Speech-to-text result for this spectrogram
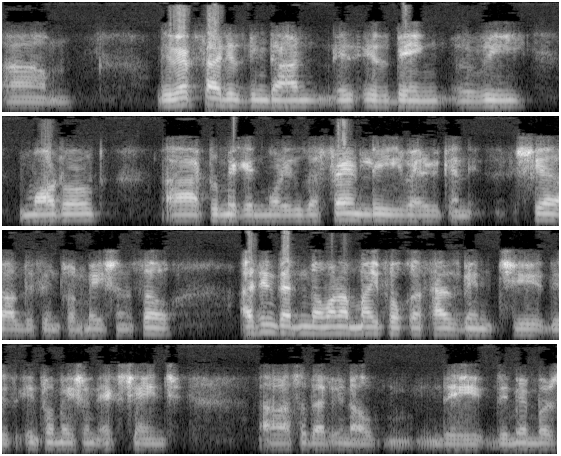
Um, the website is being done is, being remodeled uh, to make it more user friendly, where we can share all this information. So I think that you know, one of my focus has been to this information exchange, so that you know the the members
